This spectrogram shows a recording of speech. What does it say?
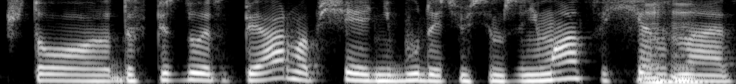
что да в пизду этот пиар, вообще не буду этим всем заниматься, хер угу. знает,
